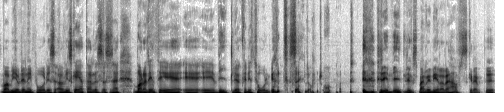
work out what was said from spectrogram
vad bjuder ni på? Det? Så, ja, vi ska äta alldeles så här. Bara det inte är, är, är vitlök, för det tål vi inte, säger de då. För det är vitlöksmarinerade du.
